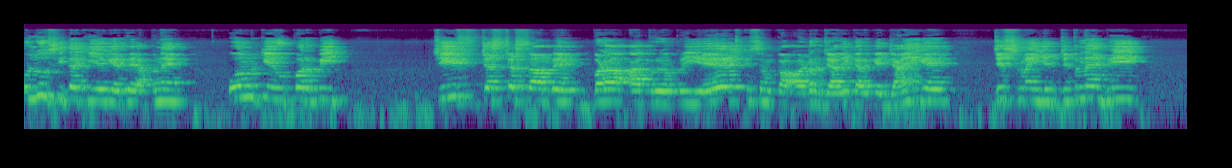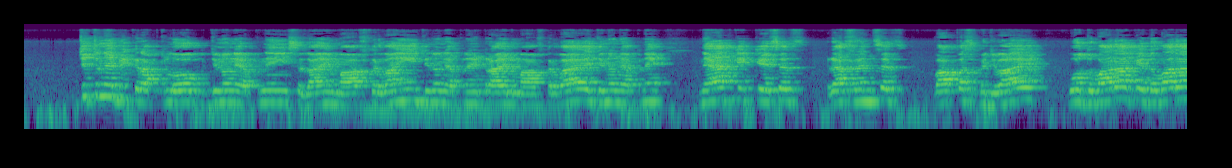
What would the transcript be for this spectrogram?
उल्लू सीधा किए गए थे अपने, उनके ऊपर भी चीफ जस्टिस साहब एक बड़ा अप्रोप्रिएट किस्म का ऑर्डर जारी करके जाएँगे, जिसमें ये जितने भी जितने भी करप्ट लोग जिन्होंने अपनी सजाएँ माफ़ करवाई, जिन्होंने अपने ट्रायल माफ़ करवाए, जिन्होंने अपने न्याय के केसेस रेफरेंसेस वापस भिजवाए, वो दोबारा के दोबारा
